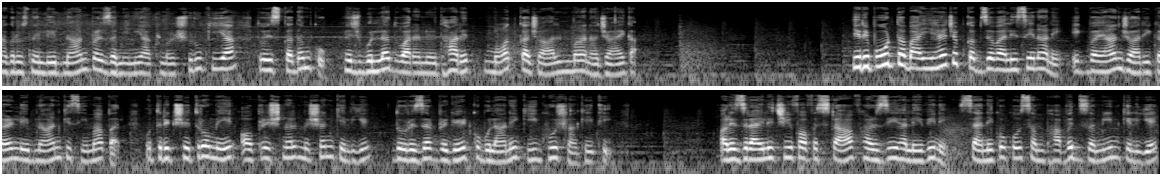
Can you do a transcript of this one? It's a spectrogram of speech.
अगर उसने लेबनान पर जमीनी आक्रमण शुरू किया तो इस कदम को हिजबुल्ला द्वारा निर्धारित मौत का जाल माना जाएगा। ये रिपोर्ट तब आई है जब कब्जे वाली सेना ने एक बयान जारी कर लेबनान की सीमा पर उत्तरी क्षेत्रों में ऑपरेशनल मिशन के लिए दो रिज़र्व ब्रिगेड को बुलाने की घोषणा की थी। और Israeli chief of staff Herzi Halevi ने सैनिकों को संभावित ज़मीन के लिए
